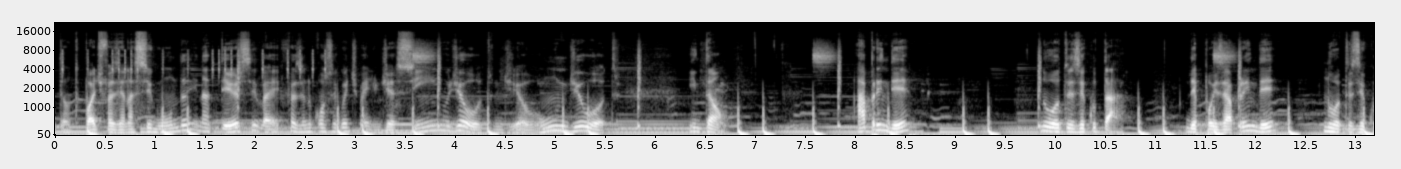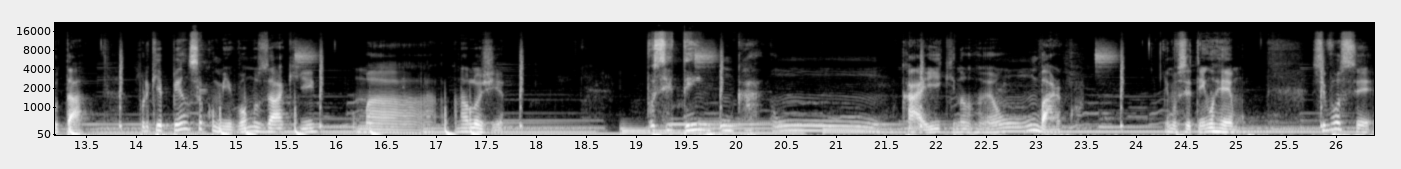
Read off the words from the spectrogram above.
Então, tu pode fazer na segunda e na terça e vai fazendo consequentemente. Um dia sim, um dia outro. Um dia um, um dia outro. Então, aprender, no outro executar. Depois aprender, no outro executar. Porque pensa comigo, vamos usar aqui uma analogia. Você tem um, ca um caique, não é um barco, e você tem um remo. Se você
